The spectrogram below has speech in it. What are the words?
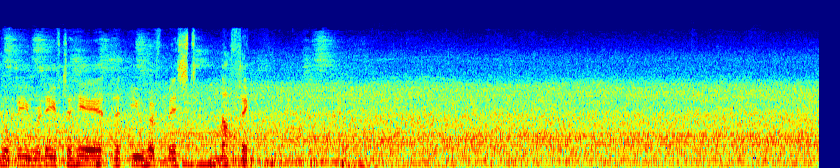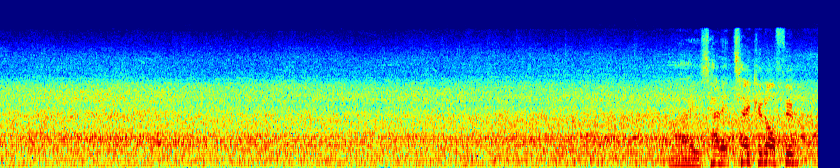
you'll be relieved to hear that you have missed nothing. Ah, he's had it taken off him.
